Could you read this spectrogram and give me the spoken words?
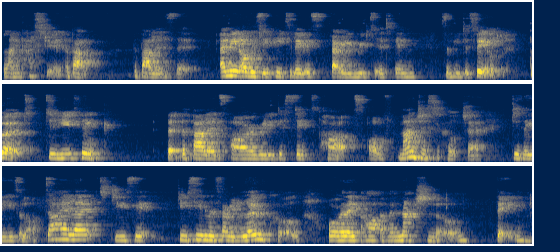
Lancastrian about the ballads that. I mean, obviously, Peterloo is very rooted in St Peter's Field, but do you think that the ballads are a really distinct part of Manchester culture? Do they use a lot of dialect? Do you see do you see them as very local or are they part of a national thing?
